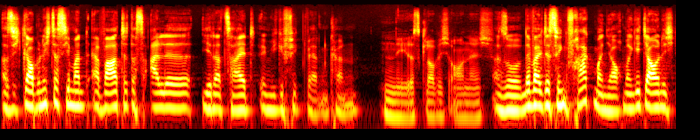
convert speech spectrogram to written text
Also ich glaube nicht, dass jemand erwartet, dass alle jederzeit irgendwie gefickt werden können. Nee, das glaube ich auch nicht. Also, ne, weil deswegen fragt man ja auch. Man geht ja auch nicht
